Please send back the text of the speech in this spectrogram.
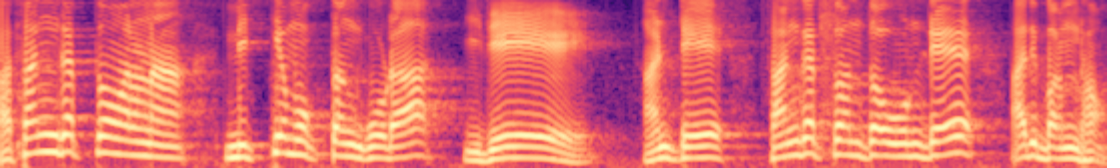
అసంగత్వం వలన నిత్యముక్తం కూడా ఇదే. అంటే సంగత్వంతో ఉంటే అది బంధం.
